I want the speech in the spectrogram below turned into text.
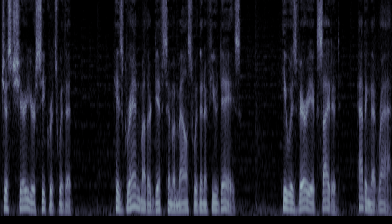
Just share your secrets with it. His grandmother gifts him a mouse within a few days. He was very excited, having that rat.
